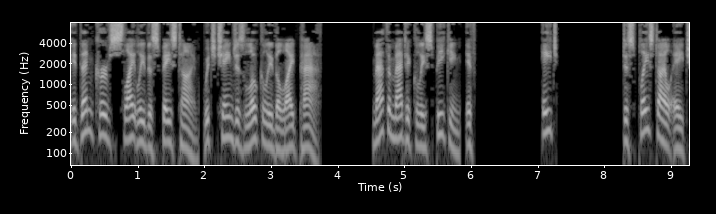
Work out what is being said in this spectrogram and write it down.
It then curves slightly the space-time, which changes locally the light path. Mathematically speaking, if h display style h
